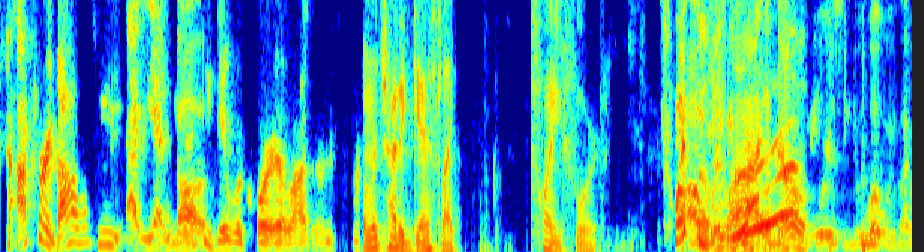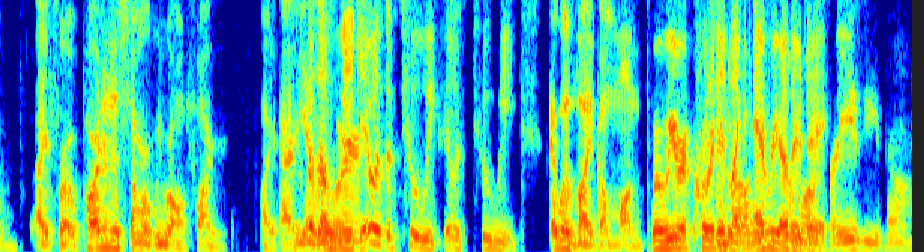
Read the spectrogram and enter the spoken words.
I forgot how much we. I, yeah, we No. actually did record a lot. During the I'm gonna try to guess like 24. I Twenty really four? Oh, no. viewers knew what we like. Like for a part of the summer, we were on fire. Like It actually, Yeah, was a week. It was a two weeks. It was two weeks it was like a month. where we recorded Bro, like we every other day. Crazy, bro.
